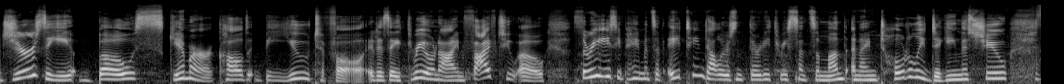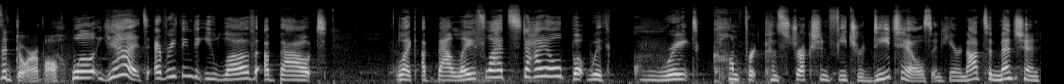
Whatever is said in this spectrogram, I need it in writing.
jersey bow skimmer called Be-You-Tiful. It is a 309 520, three easy payments of $18.33 a month. And I'm totally digging this shoe. She's adorable. Well, yeah, it's everything that you love about like a ballet flat style, but with great comfort construction feature details in here, not to mention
